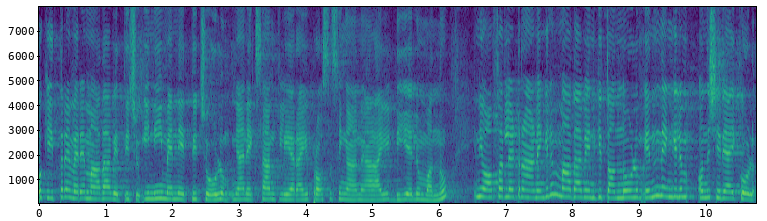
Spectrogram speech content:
ഓക്കെ ഇത്രയും വരെ മാതാവ് എത്തിച്ചു. ഇനിയും എന്നെ എത്തിച്ചോളും. ഞാൻ എക്സാം ക്ലിയറായി പ്രോസസ്സിങ് ആയി ഡി എല്ലും വന്നു. ഇനി ഓഫർ ലെറ്റർ ആണെങ്കിലും മാതാവ് എനിക്ക് തന്നോളും. എന്തെങ്കിലും ഒന്ന് ശരിയായിക്കോളും.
